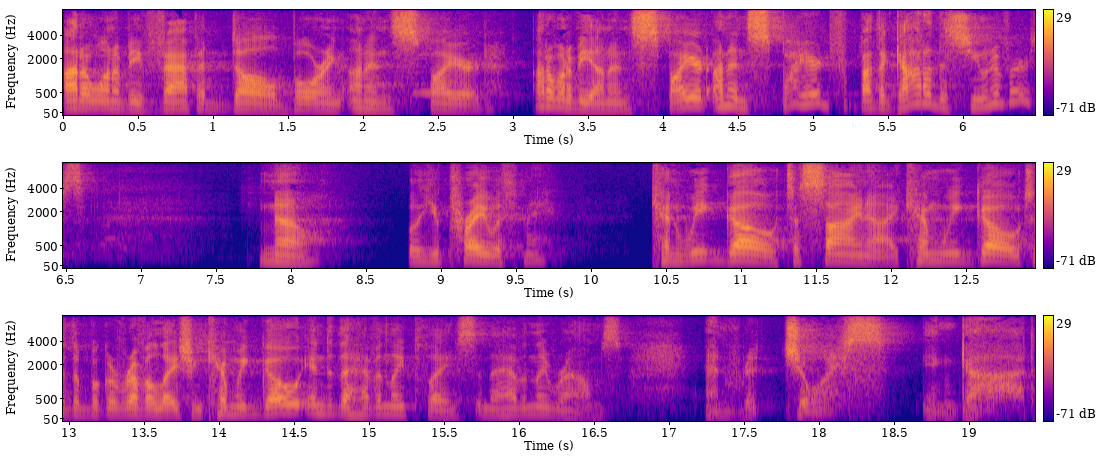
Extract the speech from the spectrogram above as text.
I don't want to be vapid, dull, boring, uninspired. I don't want to be uninspired. Uninspired by the God of this universe? No. Will you pray with me? Can we go to Sinai? Can we go to the book of Revelation? Can we go into the heavenly place, in the heavenly realms, and rejoice in God?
